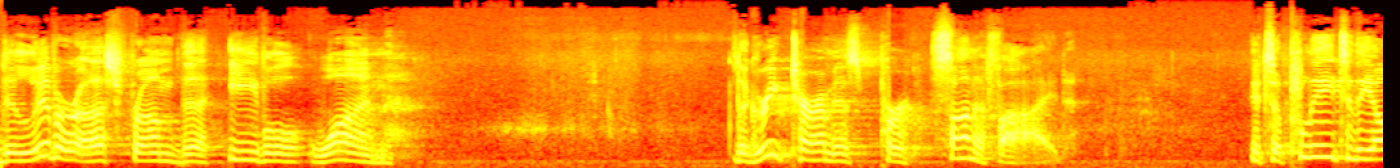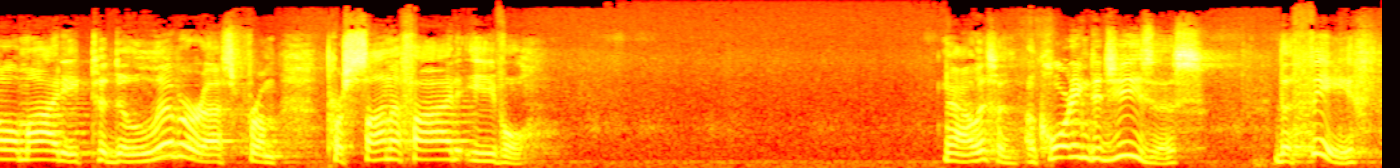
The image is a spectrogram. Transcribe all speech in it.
deliver us from the evil one. The Greek term is personified. It's a plea to the Almighty to deliver us from personified evil. Now, listen, according to Jesus, the thief,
